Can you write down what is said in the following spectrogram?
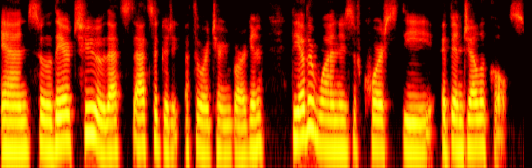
And so there too, that's that's a good authoritarian bargain. The other one is, of course, the evangelicals,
